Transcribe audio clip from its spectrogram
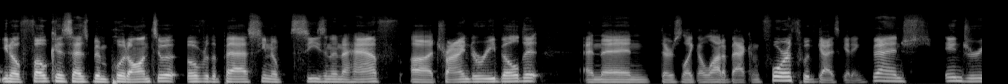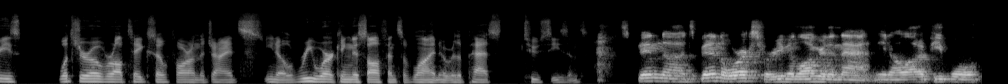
you know focus has been put onto it over the past you know season and a half, uh, trying to rebuild it, and then there's like a lot of back and forth with guys getting benched, injuries. What's your overall take so far on the Giants? You know, reworking this offensive line over the past two seasons. It's been uh, it's been in the works for even longer than that. You know, a lot of people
